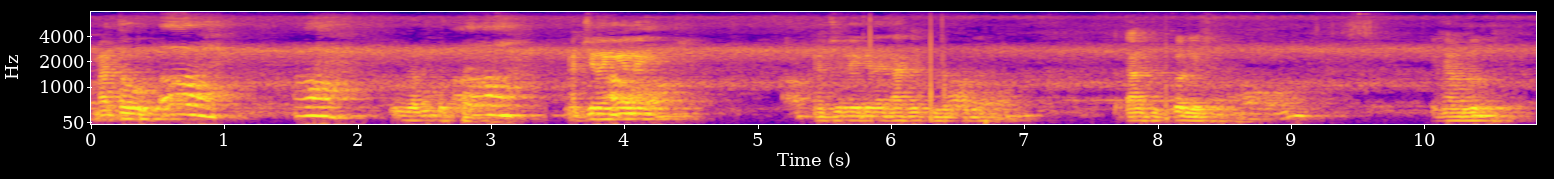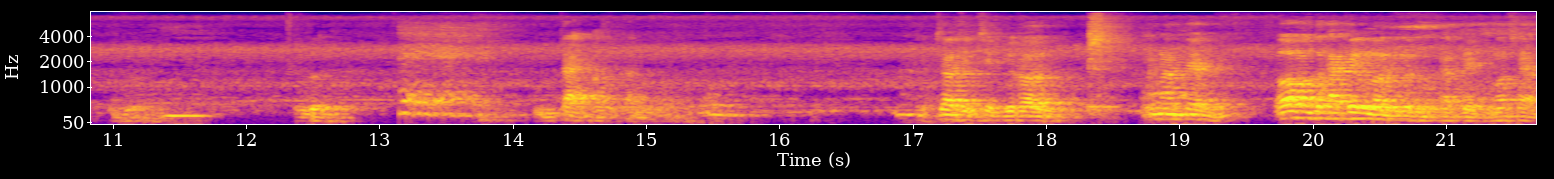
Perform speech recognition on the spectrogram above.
Matu. Ulang beban. Ngaji ning kene. Ngaji ning kene kaki dulu. Tekan dukun ya. Kita dulu. Dulu. Minta pasukan. Jadi sik pira? Nanti. Oh, untuk kabeh lho untuk kabeh, ngoser.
